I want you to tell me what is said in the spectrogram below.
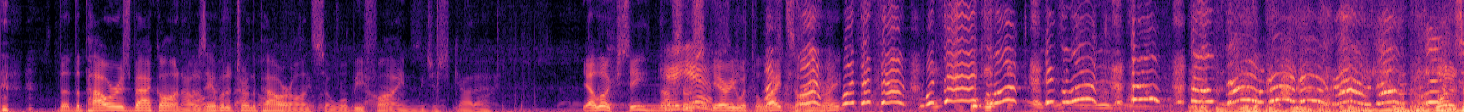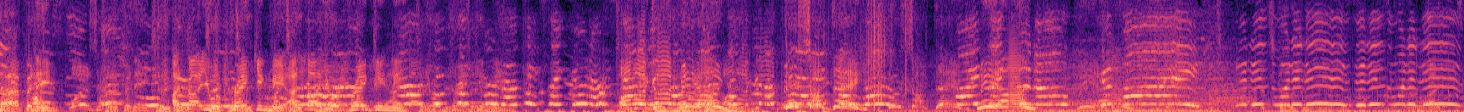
the the power is back on. I was able to turn the power on, so we'll be fine. We just gotta. Yeah, look, see, not so scary with the lights on, right? What's that sound? What's that? It's locked. It's locked. Help! Help! No! No! No! No! What is happening? What is happening? I thought you were pranking me. I thought you were pranking me. you were pranking me. No, things like that. Oh my God, Miyoung! Oh my God, do something! Do something! Bye, Miyoung! Goodbye. It is what it is. It is what it is.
